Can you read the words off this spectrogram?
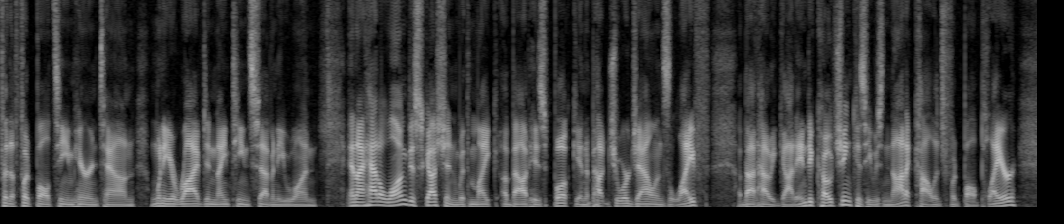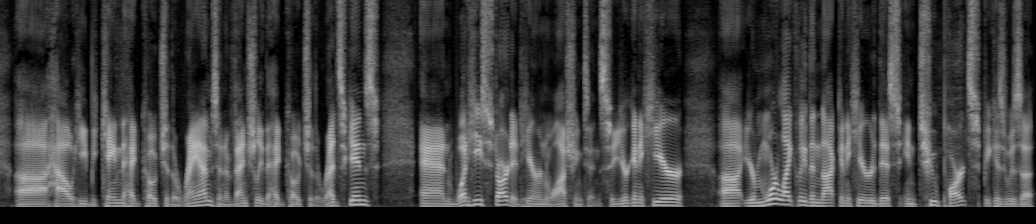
for the football team here in town when he arrived in 1971. And I had a long discussion with Mike about his book and about George Allen's life, about how he got into coaching because he was not a college football player, uh, how he became the head coach of the Rams and eventually the head coach of the Redskins, and what he started here in Washington. So you're going to hear uh, you're more likely than not going to hear this in two parts because it was a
